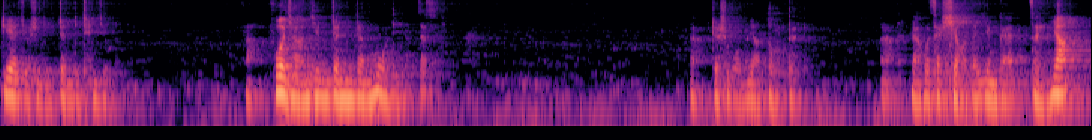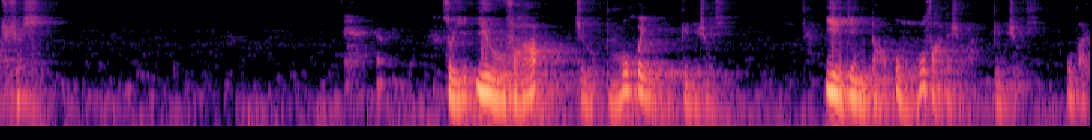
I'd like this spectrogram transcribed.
这就是你真的成就了啊！佛讲经真正目的在此。啊，这是我们要懂得的，啊，然后才晓得应该怎样去学习。所以有法就不会给你受气，一定到无法的时候给你受气。无法人，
